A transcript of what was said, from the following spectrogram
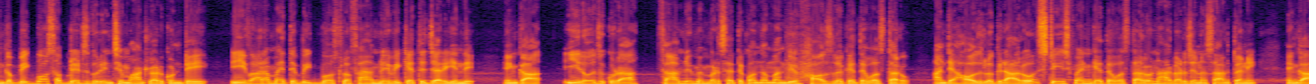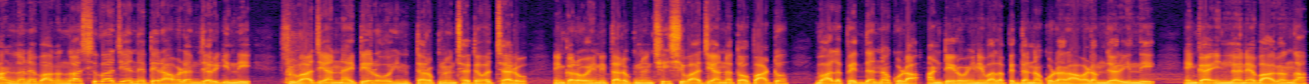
ఇంకా బిగ్ బాస్ అప్డేట్స్ గురించి మాట్లాడుకుంటే ఈ వారం అయితే బిగ్ బాస్లో ఫ్యామిలీ వీక్ అయితే జరిగింది. ఇంకా ఈ రోజు కూడా ఫ్యామిలీ మెంబర్స్ అయితే కొంతమంది హౌస్లోకి అయితే వస్తారు. అంటే హౌస్లోకి రారు స్టేజ్ పైనకి అయితే వస్తారు నాగార్జున సార్తోని. ఇంకా అందులోనే భాగంగా శివాజీ అన్న అయితే రావడం జరిగింది. శివాజీ అన్న అయితే రోహిణి తరపు నుంచి అయితే వచ్చారు. ఇంకా రోహిణి తరపు నుంచి శివాజీ అన్నతో పాటు వాళ్ళ పెద్దన్న కూడా అంటే రోహిణి వాళ్ళ పెద్దన్న కూడా రావడం జరిగింది. ఇంకా ఇందులోనే భాగంగా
